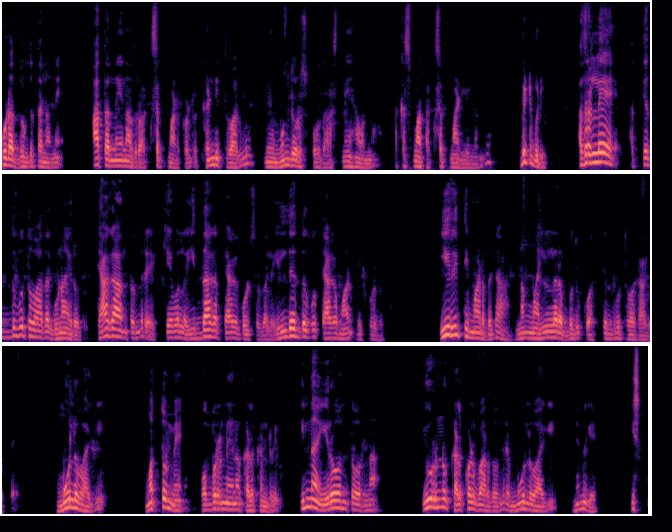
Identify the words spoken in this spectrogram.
ಕೂಡ ದೊಡ್ಡತನನೇ. ಆತನ್ನೇನಾದರೂ ಅಕ್ಸೆಪ್ಟ್ ಮಾಡಿಕೊಂಡ್ರೆ ಖಂಡಿತವಾಗ್ಲೂ ನೀವು ಮುಂದುವರಿಸ್ಬೋದು ಆ ಸ್ನೇಹವನ್ನು. ಅಕಸ್ಮಾತ್ ಅಕ್ಸೆಪ್ಟ್ ಮಾಡಲಿಲ್ಲ ಅಂದರೆ ಬಿಟ್ಬಿಡಿ. ಅದರಲ್ಲೇ ಅತ್ಯದ್ಭುತವಾದ ಗುಣ ಇರೋದು. ತ್ಯಾಗ ಅಂತಂದರೆ ಕೇವಲ ಇದ್ದಾಗ ತ್ಯಾಗಗೊಳಿಸೋದಲ್ಲ ಇಲ್ಲದಿದ್ದಾಗೂ ತ್ಯಾಗ ಮಾಡಿ ಬಿಟ್ಬಿಡ್ಬೇಕು. ಈ ರೀತಿ ಮಾಡಿದಾಗ ನಮ್ಮೆಲ್ಲರ ಬದುಕು ಅತ್ಯದ್ಭುತವಾಗಿ ಆಗುತ್ತೆ ಮೂಲವಾಗಿ ಮತ್ತೊಮ್ಮೆ ಒಬ್ಬರನ್ನೇನೋ ಕಳ್ಕೊಂಡ್ರಿ, ಇನ್ನು ಇರೋವಂಥವ್ರನ್ನ ಇವ್ರನ್ನೂ ಕಳ್ಕೊಳ್ಬಾರ್ದು ಅಂದರೆ ಮೂಲವಾಗಿ ನಿಮಗೆ ಇಷ್ಟ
